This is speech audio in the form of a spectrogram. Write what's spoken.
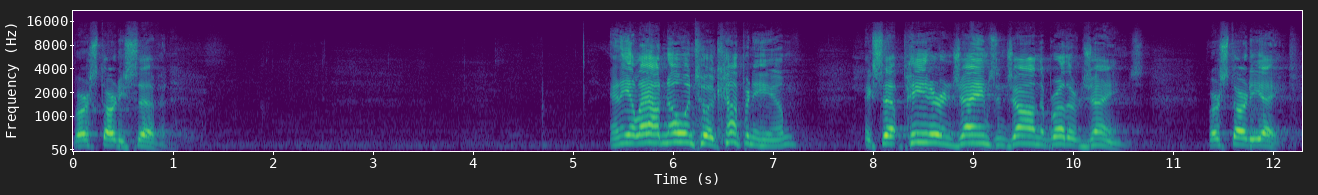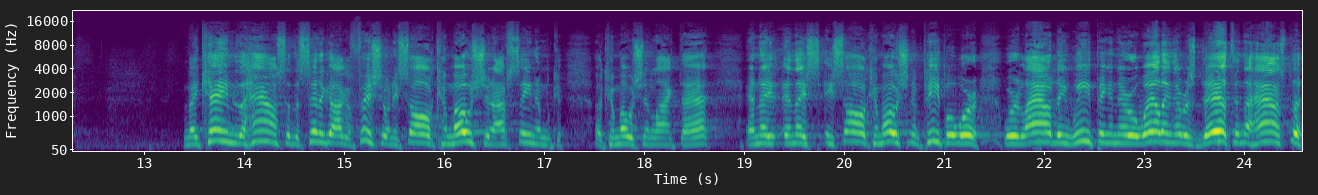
Verse 37. And he allowed no one to accompany him except Peter and James and John, the brother of James. Verse 38. And they came to the house of the synagogue official and he saw a commotion. I've seen a commotion like that. And, they, and they, he saw a commotion and people were, were loudly weeping and they were wailing. There was death in the house. The,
